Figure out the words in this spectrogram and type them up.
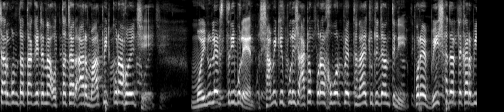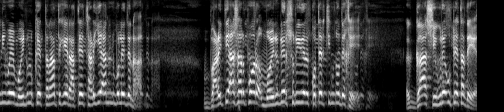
চার ঘণ্টা তাকে টানা অত্যাচার আর মারপিট করা হয়েছে। মইনুলের স্ত্রী বলেন, স্বামীকে পুলিশ আটক করার খবর পেয়ে থানায় ছুটে যান তিনি। পরে বিশ হাজার টাকার বিনিময়ে মইনুলকে থানা থেকে রাতে ছাড়িয়ে আনেন বলে জানান। বাড়িতে আসার পর মইনুলের শরীরের ক্ষতের চিহ্ন দেখে গা শিউরে উঠে তাদের।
